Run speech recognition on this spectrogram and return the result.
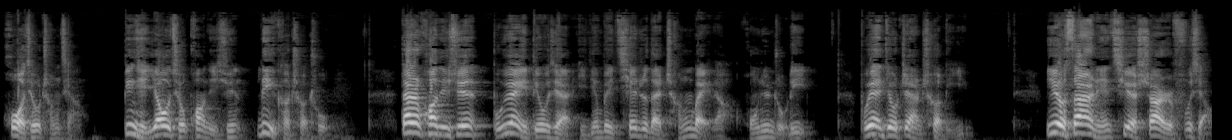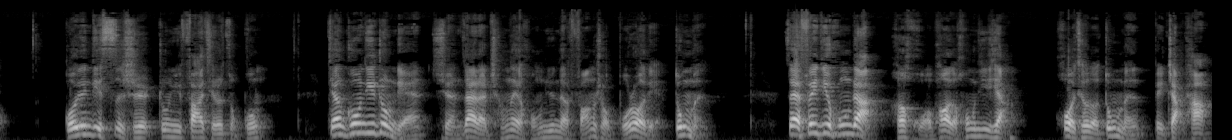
霍丘城墙，并且要求邝继勋立刻撤出。但是邝继勋不愿意丢下已经被牵制在城北的红军主力，不愿就这样撤离。一九三二年七月十二日拂晓，国军第四师终于发起了总攻。将攻击重点选在了城内红军的防守薄弱点东门，在飞机轰炸和火炮的轰击下，霍丘的东门被炸塌。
